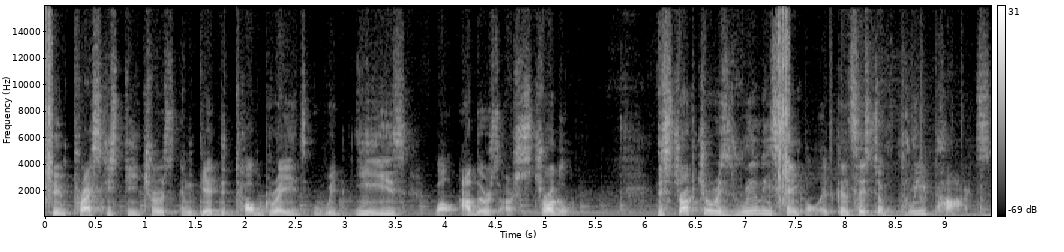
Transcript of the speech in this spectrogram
to impress his teachers and get the top grades with ease while others are struggling. The structure is really simple. It consists of three parts.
